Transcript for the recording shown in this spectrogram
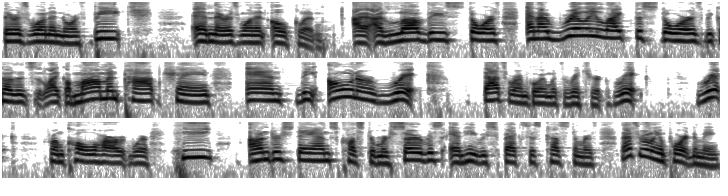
there is one in North Beach, and there is one in Oakland. I, I, love these stores and I really like the stores because it's like a mom and pop chain and the owner Rick that's where I'm going with Richard. Rick. Rick from Cole Hardware. He understands customer service and he respects his customers. That's really important to me.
